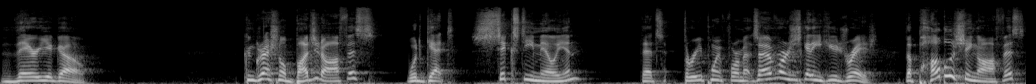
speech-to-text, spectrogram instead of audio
There you go. Congressional Budget Office would get 60 million. That's 3.4 million. So everyone's just getting a huge raise. The Publishing Office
